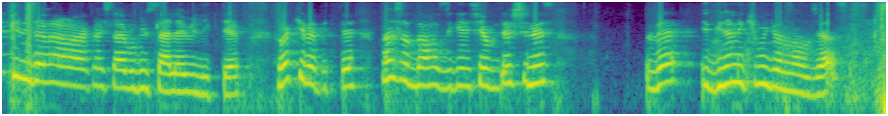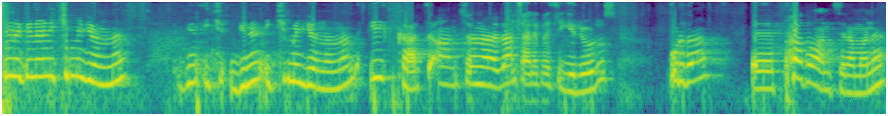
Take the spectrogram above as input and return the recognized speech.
Hepinize merhaba arkadaşlar. Bugün sizlerle birlikte Rocky Rabbit'te nasıl daha hızlı gelişebilirsiniz ve günün 2 milyonunu alacağız. Şimdi günün 2 milyonunu gün iki- günün 2 milyonunun ilk kartı antrenörden talebesi giriyoruz. Buradan e, Pado antrenmanı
